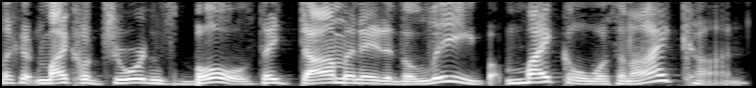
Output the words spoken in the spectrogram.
Look at Michael Jordan's Bulls. They dominated the league, but Michael was an icon.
